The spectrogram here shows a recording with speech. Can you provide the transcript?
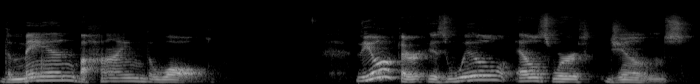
The Man Behind the Wall. The author is Will Ellsworth Jones,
